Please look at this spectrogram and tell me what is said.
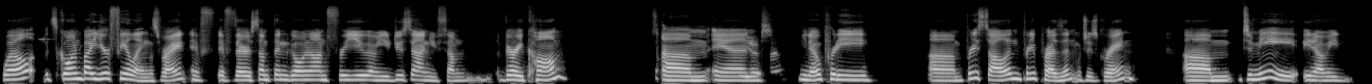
Well, it's going by your feelings, right? If if there's something going on for you, I mean, you do sound you sound very calm, um, and yes. you know, pretty, um, pretty solid and pretty present, which is great. Um, to me, you know, I mean,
